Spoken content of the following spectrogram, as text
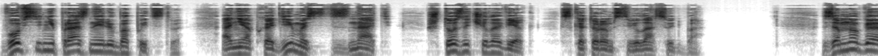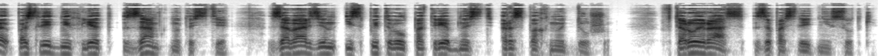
вовсе не праздное любопытство, а необходимость знать, что за человек, с которым свела судьба. За много последних лет замкнутости Заварзин испытывал потребность распахнуть душу. Второй раз за последние сутки.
